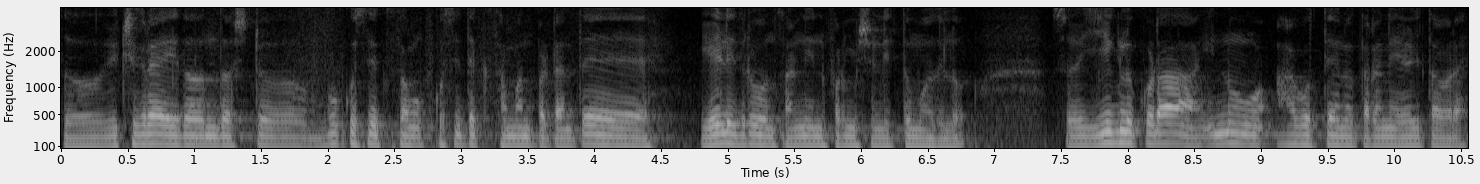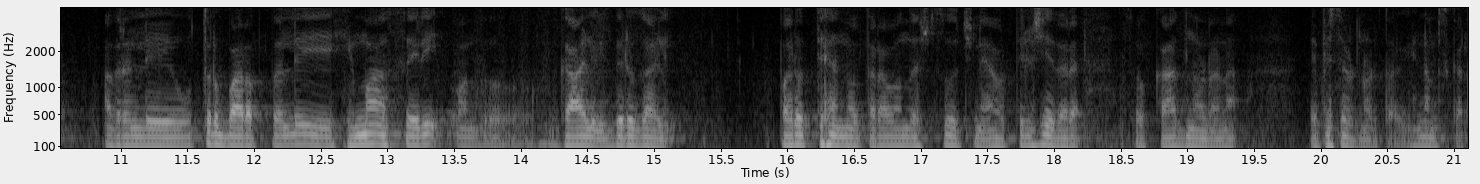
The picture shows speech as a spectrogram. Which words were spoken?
ಸೊ ವೀಕ್ಷಕರೇ, ಇದೊಂದಷ್ಟು ಭೂ ಕುಸಿತಕ್ಕೆ ಸಮ, ಕುಸಿತಕ್ಕೆ ಸಂಬಂಧಪಟ್ಟಂತೆ ಹೇಳಿದರು, ಒಂದು ಸಣ್ಣ ಇನ್ಫಾರ್ಮೇಷನ್ ಇತ್ತು ಮೊದಲು. ಸೊ ಈಗಲೂ ಕೂಡ ಇನ್ನೂ ಆಗುತ್ತೆ ಅನ್ನೋ ಥರನೇ ಹೇಳ್ತವ್ರೆ. ಅದರಲ್ಲಿ ಉತ್ತರ ಭಾರತದಲ್ಲಿ ಹಿಮ ಸೇರಿ ಒಂದು ಗಾಳಿ, ಬಿರುಗಾಳಿ ಬರುತ್ತೆ ಅನ್ನೋ ಥರ ಒಂದಷ್ಟು ಸೂಚನೆ ಅವ್ರು ತಿಳಿಸಿದ್ದಾರೆ. ಸೊ ಕಾದು ನೋಡೋಣ. ಎಪಿಸೋಡ್ ನೋಡ್ತಾ ನಮಸ್ಕಾರ.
